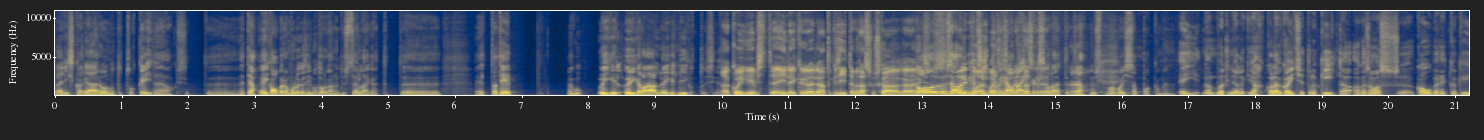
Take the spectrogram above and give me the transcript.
väliskarjäär olnud okei ta jaoks, et et jah, ei, Kauber on mulle ka silma torganud just sellega, et, et et ta teeb nagu õigel, õigel ajal õigeid liigutusi. no kuigi vist eile ikkagi oli natuke Siitami taskus ka, aga no seal oli pigem Siitami hea mäng, eks ole, et, et jah, just noor poiss saab hakkama. ei, no ma ütlen jällegi jah, Kalevi kaitsjaid tuleb kiita, aga samas äh, Kauber ikkagi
